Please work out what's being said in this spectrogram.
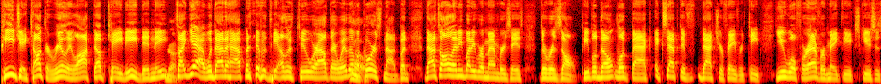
PJ Tucker really locked up KD, didn't he? It's like, yeah, would that have happened if the other two were out there with him? No. Of course not. But that's all anybody remembers is the result. People don't look back, except if that's your favorite team. You will forever make the excuses.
